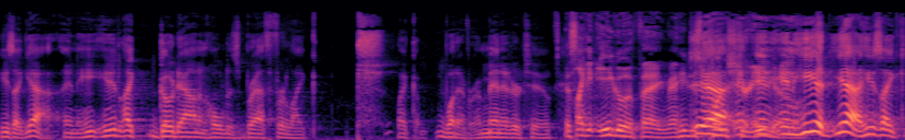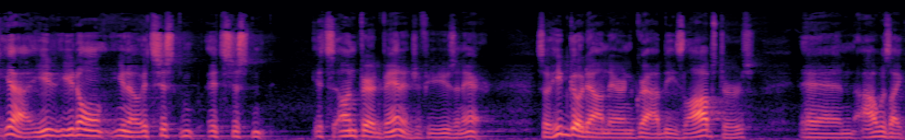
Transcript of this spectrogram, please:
he's like yeah and he, he'd like go down and hold his breath for like psh, like a, whatever a minute or two it's like an ego thing, man. He just yeah, punched your and, ego. and, and he had, yeah, he's like, yeah, you, you don't, you know, it's just, it's just, it's unfair advantage if you're using air. So he'd go down there and grab these lobsters, and I was like,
